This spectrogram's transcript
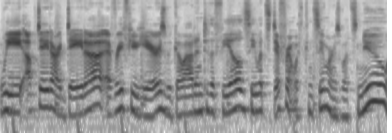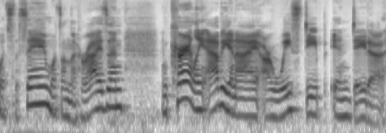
We update our data every few years. We go out into the field, see what's different with consumers, what's new, what's the same, what's on the horizon. And currently, Abby and I are waist deep in data.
